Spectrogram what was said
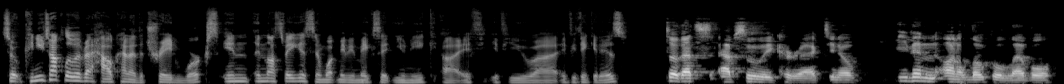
So can you talk a little bit about how kind of the trade works in in Las Vegas and what maybe makes it unique uh, if if you uh, if you think it is? So that's absolutely correct. You know, even on a local level,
